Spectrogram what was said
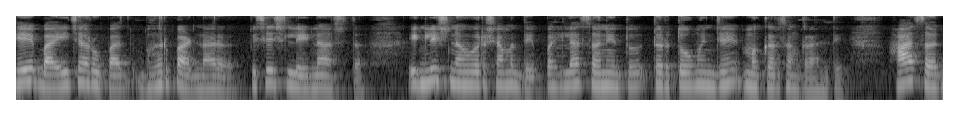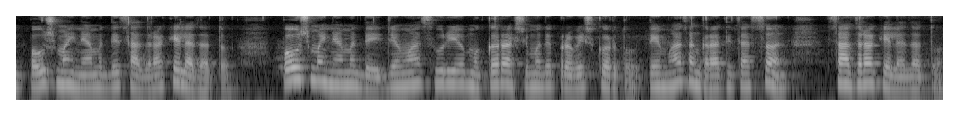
हे बाईच्या रूपात भर पाडणारं विशेष लेणं असतं. इंग्लिश नववर्षामध्ये पहिला सण येतो तर तो म्हणजे मकर संक्रांती. हा सण पौष महिन्यामध्ये साजरा केला जातो. पौष महिन्यामध्ये जेव्हा सूर्य मकर राशीमध्ये प्रवेश करतो तेव्हा संक्रांतीचा सण साजरा केला जातो.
